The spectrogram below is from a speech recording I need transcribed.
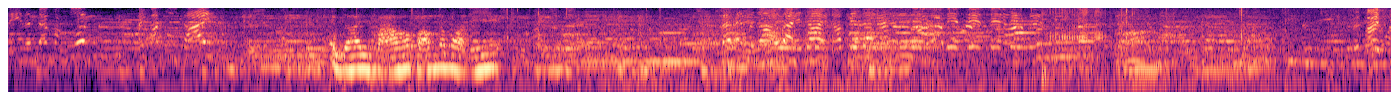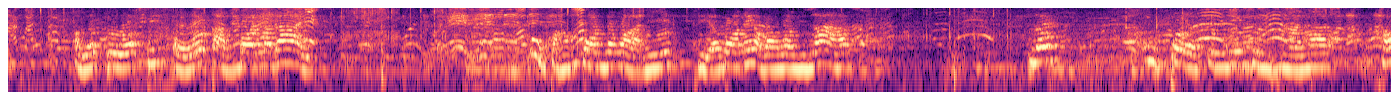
ตีแล้วแบกฝั่งนู้นให้พัดตัวท้ายได้ฟ้าครับปั๊มจังหวะนี้ได้ได้ได้ได้ครับได้ได้ได้ได้เต้นเต้นเต้นเต้นไปหลังหลังเอาแล้วตัวพี่โอตัดบอลมาได้โอ้ปั๊มบอลจังหวะนี้ เสียบอลให้กับบางบอลวิลล่าครับ แล้วเปิดถึงยิงถึงผ่านมาเข้า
